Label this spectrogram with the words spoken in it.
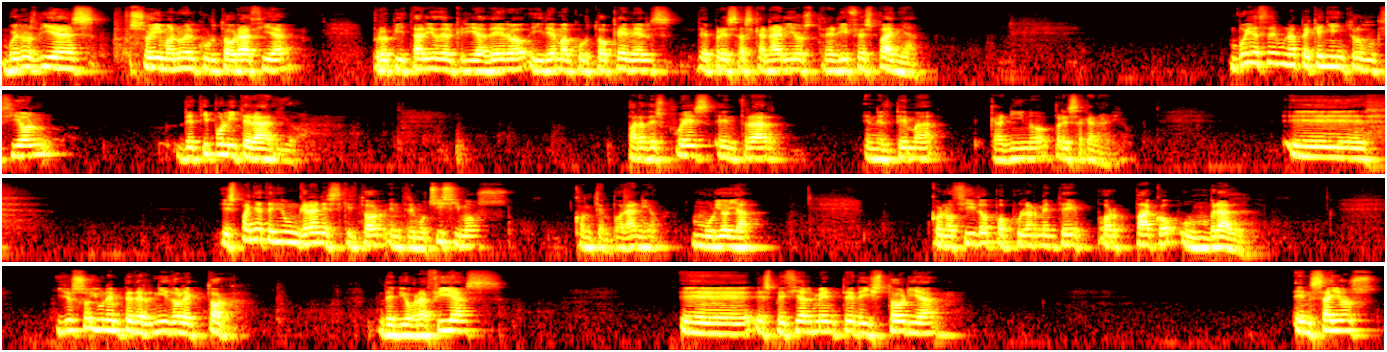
Buenos días, soy Manuel Curto Gracia, propietario del criadero Irema Curto Kennels de Presas Canarios, Tenerife, España. Voy a hacer una pequeña introducción de tipo literario para después entrar en el tema canino presa canario. Eh, España ha tenido un gran escritor, entre muchísimos, contemporáneo, murió ya, conocido popularmente por Paco Umbral. Yo soy un empedernido lector de biografías, eh, especialmente de historia, ensayos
